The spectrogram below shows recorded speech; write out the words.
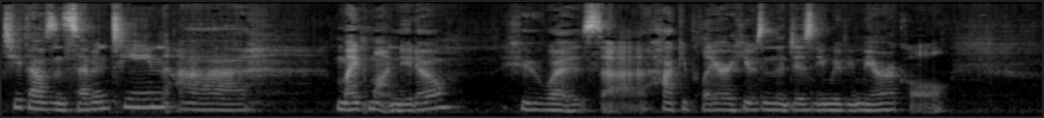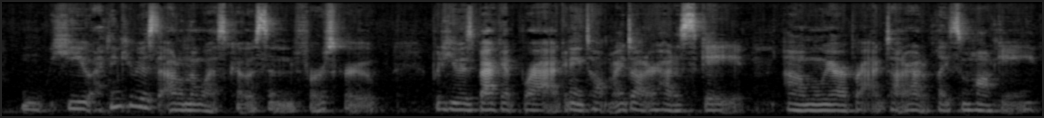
2017, uh, Mike Mantenuto, who was a hockey player, he was in the Disney movie Miracle. He, I think he was out on the West Coast in first group, but he was back at Bragg and he taught my daughter how to skate. Um, when we were at Bragg, taught her how to play some hockey.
